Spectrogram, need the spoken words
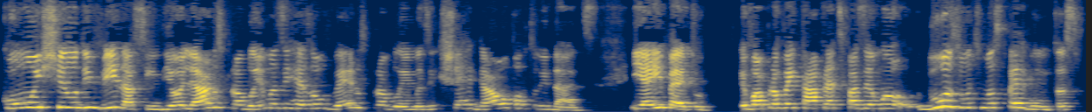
como um estilo de vida, assim, de olhar os problemas e resolver os problemas, enxergar oportunidades. E aí, Beto, eu vou aproveitar para te fazer uma, duas últimas perguntas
